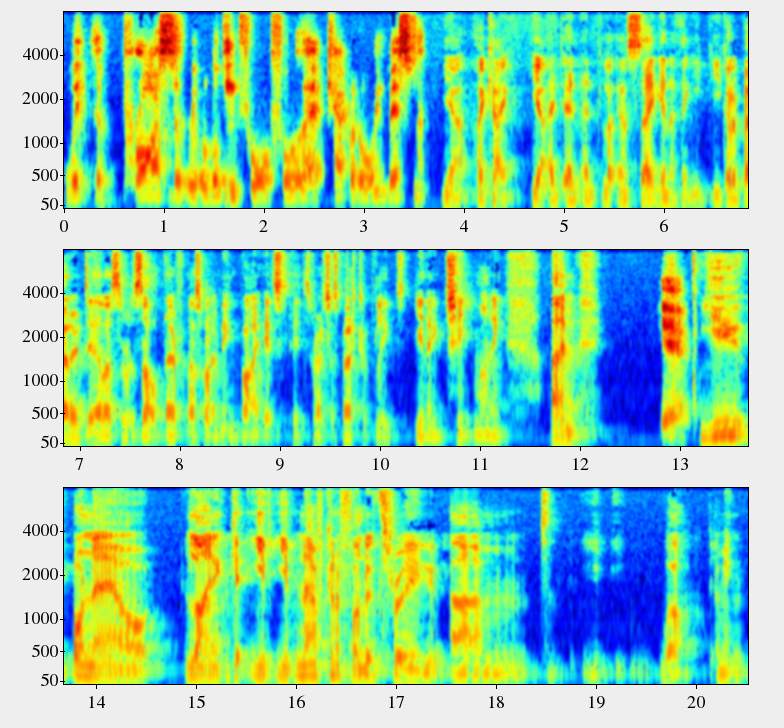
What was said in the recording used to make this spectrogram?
with the price that we were looking for for that capital investment. Yeah. Okay. Yeah. And, and, and say, and I think you, you, got a better deal as a result. Therefore, that's what I mean by it's it's retrospectively, you know, cheap money. Um, yeah. You are now lining. You've you've now kind of funded through. Um, to, well, I mean,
